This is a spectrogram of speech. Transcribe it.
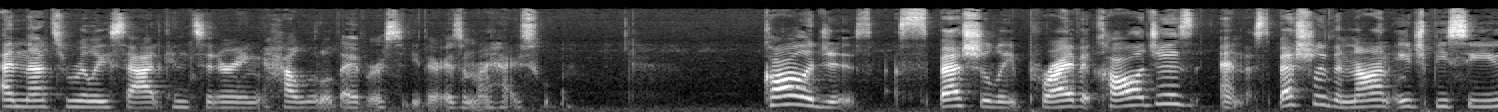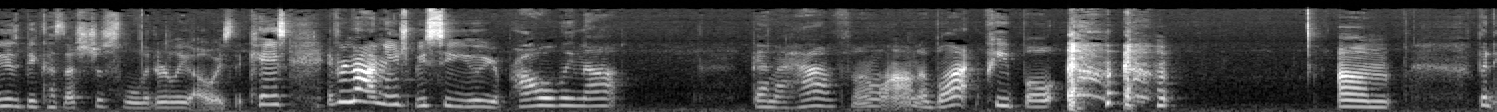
and that's really sad considering how little diversity there is in my high school. Colleges, especially private colleges, and especially the non HBCUs, because that's just literally always the case. If you're not an HBCU, you're probably not gonna have a lot of black people. um, but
